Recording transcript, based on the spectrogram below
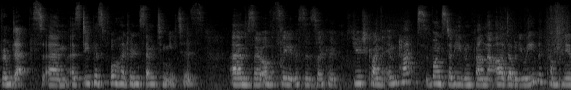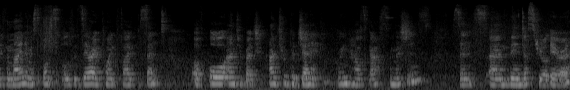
from depths um, as deep as 470 metres. Um, so obviously this is like a huge climate impact. One study even found that RWE, the company of the mine, are responsible for 0.5% of all anthropogenic greenhouse gas emissions since um, the industrial era,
